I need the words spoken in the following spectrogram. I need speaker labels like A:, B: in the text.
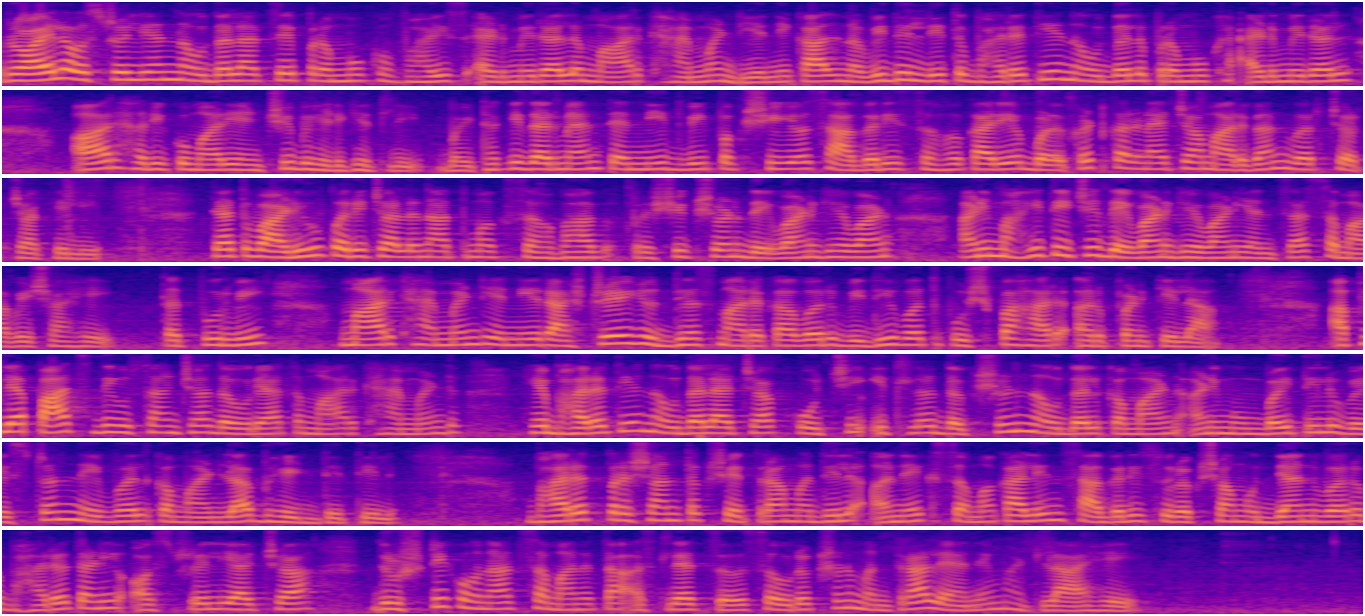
A: Royal Australian नौदलाचे प्रमुख vice admiral mark Hammond यांनी काल नवी दिल्लीत भारतीय नौदल प्रमुख ॲडमिरल आर. हरिकुमार यांची भेट घेतली. बैठकीदरम्यान त्यांनी द्विपक्षीय सागरी सहकार्य बळकट करण्याच्या मार्गांवर चर्चा केली. त्यात वाढीव परिचालनात्मक सहभाग प्रशिक्षण देवाणघेवाण आणि माहितीची देवाणघेवाण यांचा समावेश आहे. तत्पूर्वी मार्क हॅमंड यांनी राष्ट्रीय युद्ध स्मारकावर विधिवत पुष्पहार अर्पण केला. आपल्या पाच दिवसांच्या दौऱ्यात मार्क हॅमंड हे भारतीय नौदलाच्या कोची इथलं दक्षिण नौदल कमांड आणि मुंबईतील वेस्टर्न नेव्हल कमांडला भेट देतील. भारत प्रशांत क्षेत्रामधील अनेक समकालीन सागरी सुरक्षा मुद्द्यांवर भारत आणि ऑस्ट्रेलियाच्या दृष्टिकोनात समानता असल्याचं संरक्षण मंत्रालयाने म्हटलं आहे.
